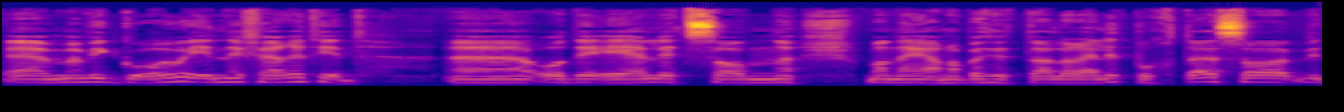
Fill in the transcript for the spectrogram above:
Eh, men vi går jo inn i ferietid. Uh, og det er litt sånn Man er gjerne på hytta eller er litt borte. Så vi,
